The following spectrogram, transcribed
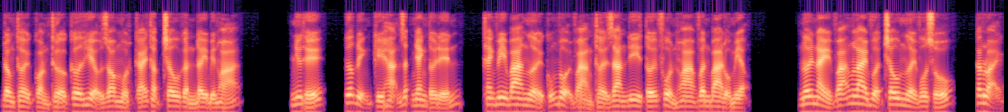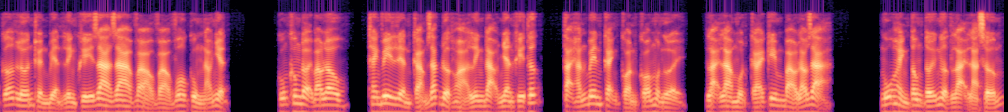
đồng thời còn thừa cơ hiệu do một cái thập châu gần đây biến hóa. Như thế, ước định kỳ hạn rất nhanh tới đến thanh vi ba người cũng đội vàng thời gian đi tới phồn hoa vân ba độ miệng. Nơi này vãng lai vượt châu người vô số, các loại cỡ lớn thuyền biển linh khí ra ra vào vào vô cùng náo nhiệt. Cũng không đợi bao lâu, thanh vi liền cảm giác được hỏa linh đạo nhân khí tức, tại hắn bên cạnh còn có một người, lại là một cái kim bào láo giả. Ngũ hành tông tới ngược lại là sớm.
